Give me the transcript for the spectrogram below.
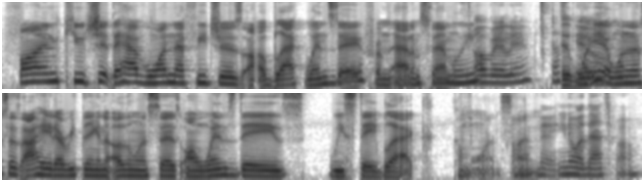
Fun, cute shit. They have one that features a Black Wednesday from the Addams Family. Oh, really? That's It- cute. one- yeah, one of them says "I hate everything," and the other one says "On Wednesdays we stay black." Come on, son. Okay, you know what that's from?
